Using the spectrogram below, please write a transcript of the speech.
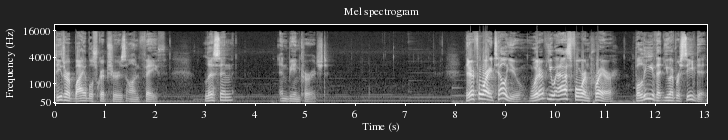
These are Bible scriptures on faith. Listen and be encouraged. Therefore, I tell you, whatever you ask for in prayer, believe that you have received it,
